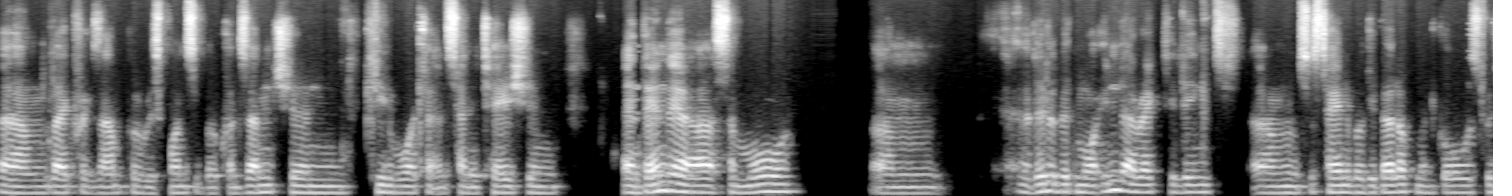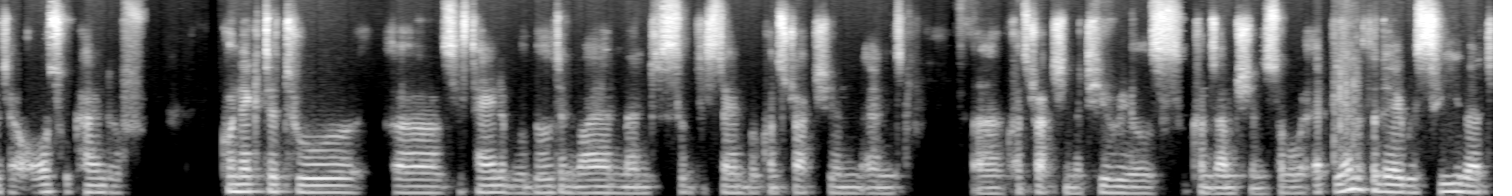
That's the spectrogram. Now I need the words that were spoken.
um, like, for example, responsible consumption, clean water and sanitation. And then there are some more, um, a little bit more indirectly linked um, sustainable development goals, which are also kind of connected to uh, sustainable built environment, sustainable construction, and uh, construction materials consumption. So at the end of the day, we see that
